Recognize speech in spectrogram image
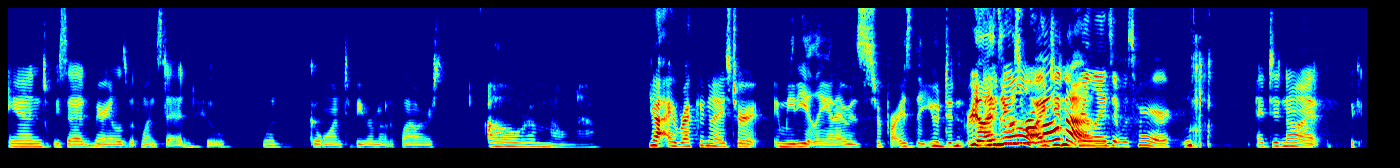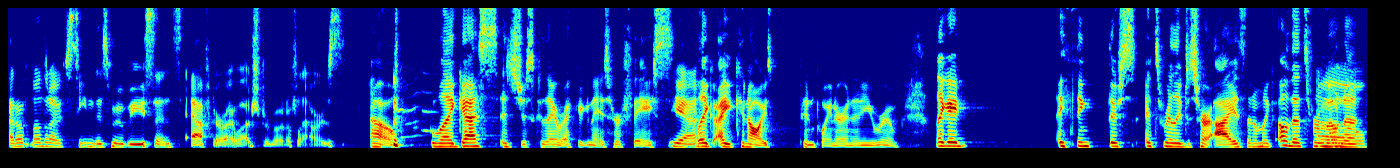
and we said Mary Elizabeth Winstead, who would go on to be Ramona Flowers. oh, Ramona. Yeah, I recognized her immediately, and I was surprised that you didn't realize I know. it was Ramona. I didn't realize it was her. I did not. I don't know that I've seen this movie since after I watched Ramona Flowers. Oh, well, I guess it's just because I recognize her face. Yeah. like I can always pinpoint her in any room. Like I, I think there's. It's really just her eyes that I'm like, oh, that's Ramona, Oh,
